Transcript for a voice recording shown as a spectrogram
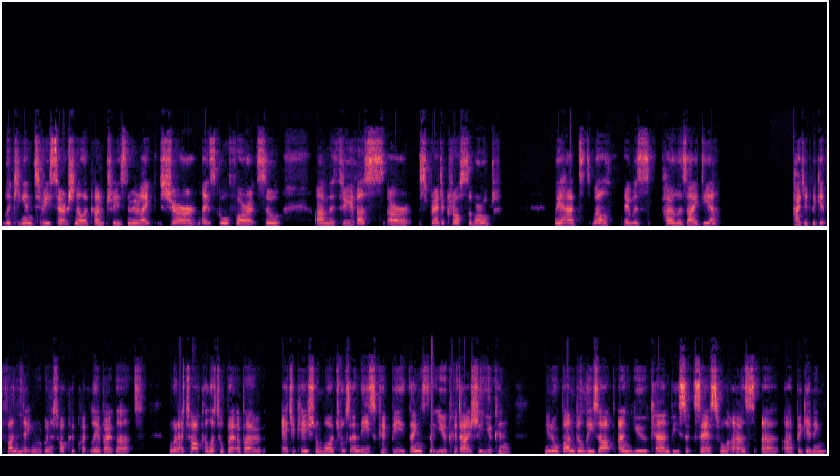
looking into research in other countries. And we were like, sure, let's go for it. So um, the three of us are spread across the world. We had, well, it was Paula's idea. How did we get funding? We're going to talk quickly about that. We're going to talk a little bit about educational modules, and these could be things that you could actually, you can, you know, bundle these up and you can be successful as a, a beginning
